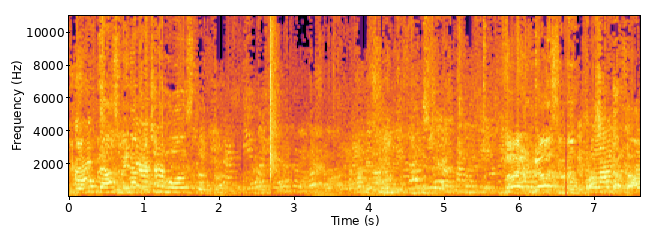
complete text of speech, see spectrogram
Ficou com o braço bem na frente do rosto. Mano, próximo. Próximo casal.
